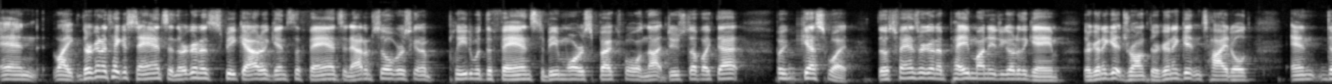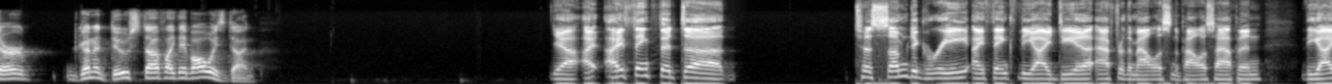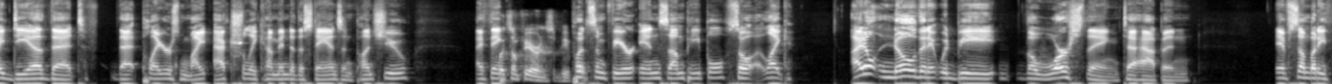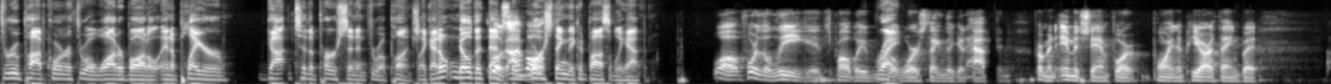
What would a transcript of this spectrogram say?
and like they're going to take a stance and they're going to speak out against the fans and Adam Silver is going to plead with the fans to be more respectful and not do stuff like that. But guess what? Those fans are going to pay money to go to the game. They're going to get drunk, they're going to get entitled and they're going to do stuff like they've always done. Yeah, I, I think that uh, to some degree, I think the idea after the Malice in the Palace happened, the idea that that players might actually come into the stands and punch you, I think Put some fear in some people. put some fear in some people. So like I don't know that it would be the worst thing to happen if somebody threw popcorn or threw a water bottle and a player got to the person and threw a punch. Like I don't know that that's Look, the I'm all- worst thing that could possibly happen. Well, for the league, it's probably Right. the worst thing that could happen from an image standpoint, a PR thing. But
